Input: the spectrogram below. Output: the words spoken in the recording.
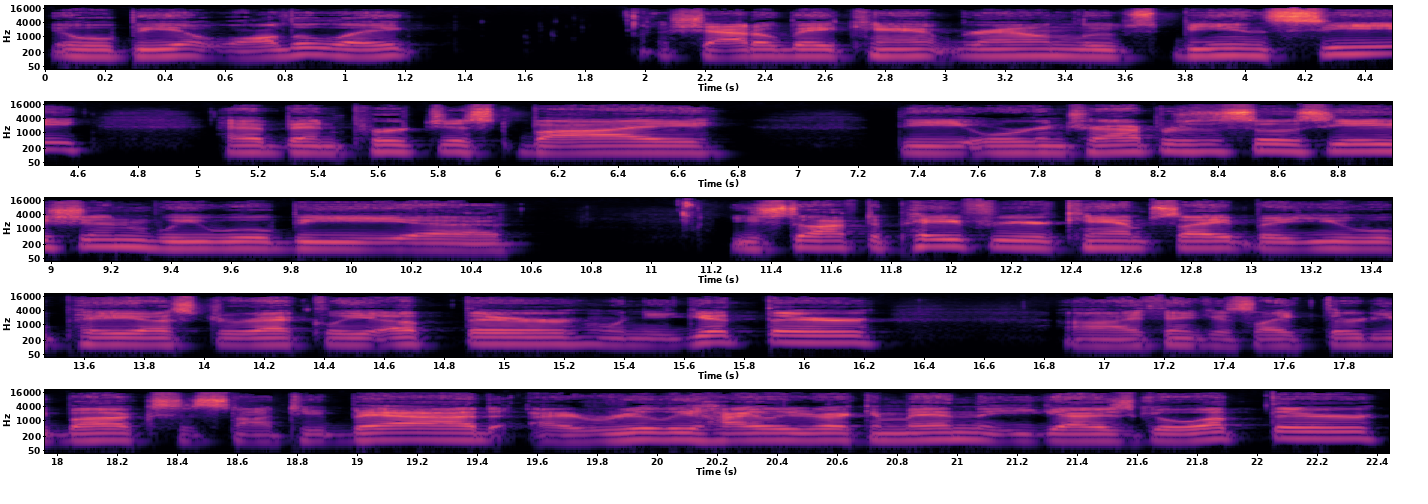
It will be at Waldo Lake, Shadow Bay Campground, Loops B and C have been purchased by the Oregon Trappers Association. We will be, uh, you still have to pay for your campsite, but you will pay us directly up there when you get there. Uh, I think it's like 30 bucks. It's not too bad. I really highly recommend that you guys go up there.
